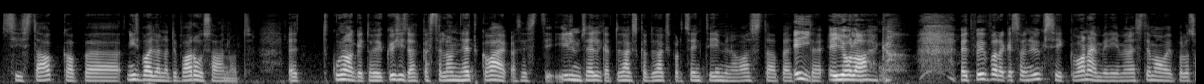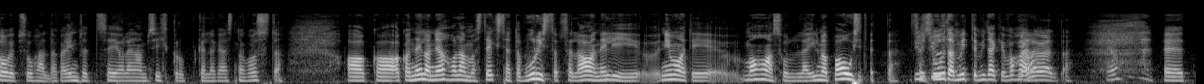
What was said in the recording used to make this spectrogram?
siis ta hakkab, äh, nii palju on nad juba aru saanud, et et kunagi ei tohi küsida, et kas teil on hetk aega, sest ilmselgelt üheksakümmend üheksa protsenti inimene vastab, et ei, ei ole aega et võib-olla, kes on üksik vanem inimene, siis tema võib-olla soovib suhelda, aga ilmselt see ei ole enam sihtgrupp, kelle käest nagu osta. aga, aga neil on jah olemas tekst, nii et ta vuristab selle A4 niimoodi maha sulle ilma pausideta, sa ei suuda mitte midagi vahele ja. öelda. et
